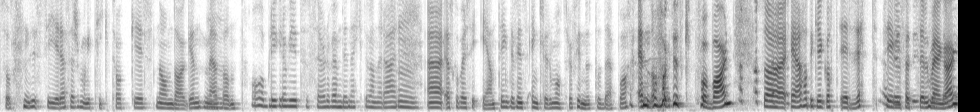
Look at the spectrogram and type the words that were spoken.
sånn som de sier, jeg ser så mange TikToker nå om dagen med sånn 'Å, bli gravid, så ser du hvem dine ekte venner er'. Mm. Uh, jeg skal bare si én ting, det fins enklere måter å finne ut av det på enn å faktisk få barn. Så jeg hadde ikke gått rett til fødsel med en gang.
